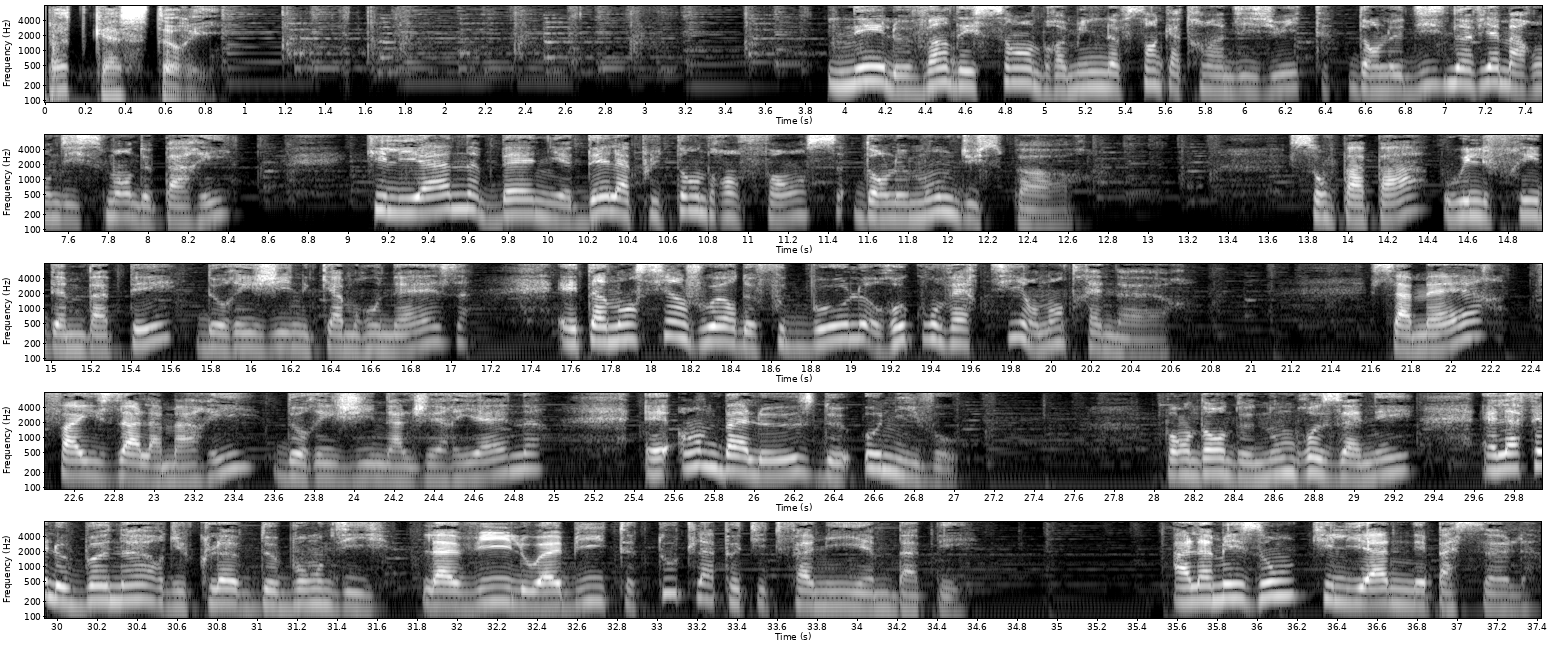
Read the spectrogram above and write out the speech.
Podcast Story. Né le 20 décembre 1998 dans le 19e arrondissement de Paris, Kylian baigne dès la plus tendre enfance dans le monde du sport. Son papa, Wilfried Mbappé, d'origine camerounaise, est un ancien joueur de football reconverti en entraîneur. Sa mère, Faiza Lamari, d'origine algérienne, est handballeuse de haut niveau. Pendant de nombreuses années, elle a fait le bonheur du club de Bondy, la ville où habite toute la petite famille Mbappé. À la maison, Kylian n'est pas seul.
